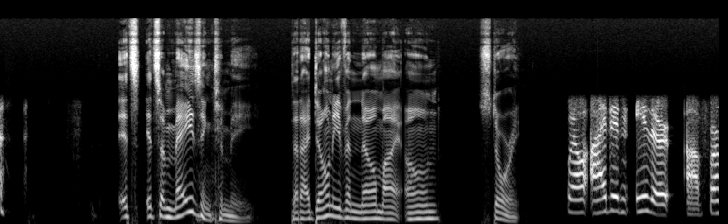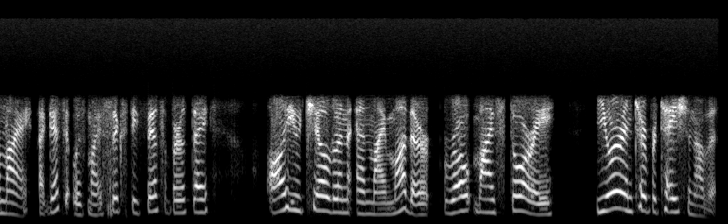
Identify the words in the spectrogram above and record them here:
it's it's amazing to me that I don't even know my own story. Well, I didn't either. Uh, for my, I guess it was my 65th birthday, all you children and my mother wrote my story, your interpretation of it.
